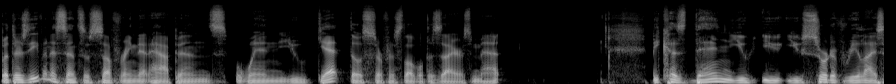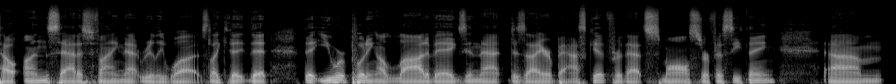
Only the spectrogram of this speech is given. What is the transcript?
But there's even a sense of suffering that happens when you get those surface level desires met because then you you you sort of realize how unsatisfying that really was. Like that that that you were putting a lot of eggs in that desire basket for that small surfacey thing. Um,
